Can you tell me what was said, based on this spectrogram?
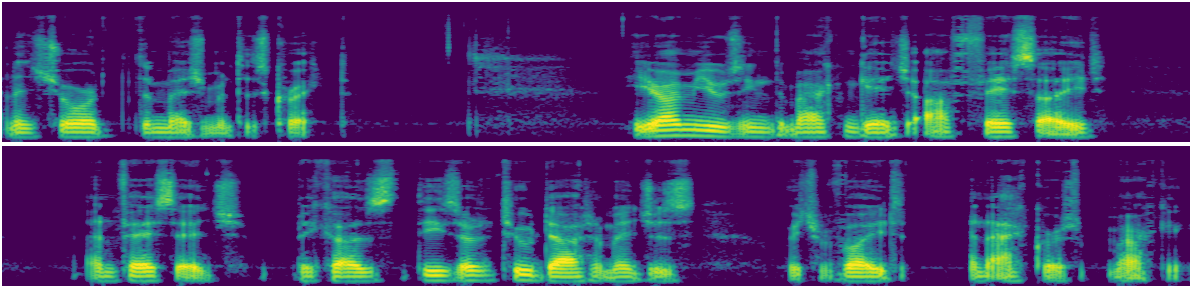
and ensure that the measurement is correct. Here I'm using the marking gauge off face side and face edge because these are the two datum edges which provide an accurate marking.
